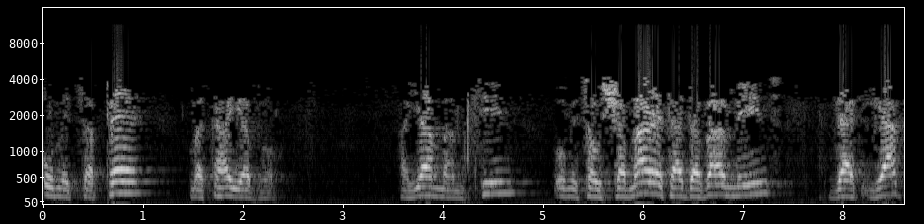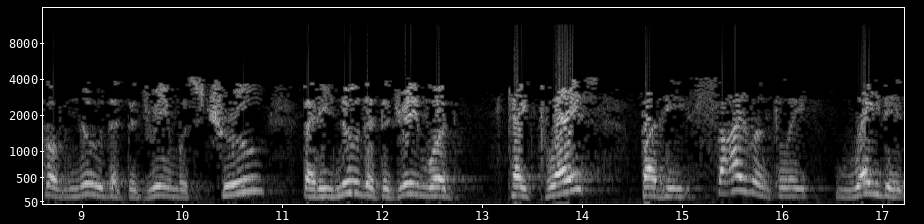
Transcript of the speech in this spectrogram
umitzapeh matai yavo. Hayam amtin umitzapeh. Shamar et davar means that Yaakov knew that the dream was true, that he knew that the dream would take place, but he silently waited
